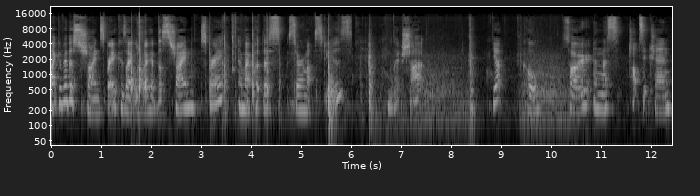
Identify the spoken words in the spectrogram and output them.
Might give her this shine spray because I also have this shine spray. I might put this serum upstairs. Will that shut? Yep, cool. So in this top section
